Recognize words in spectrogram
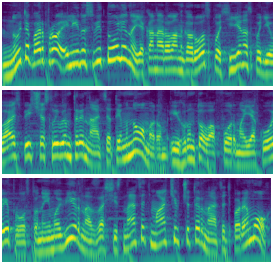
Ну і тепер про Еліну Світоліну, яка на Ролан Гарос посіяна, сподіваюсь, під щасливим 13-тим номером, і ґрунтова форма якої просто неймовірна. За 16 матчів 14 перемог.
